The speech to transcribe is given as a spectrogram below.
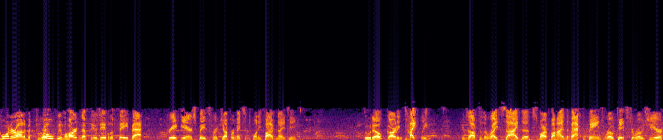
corner on him, but drove him hard enough that he was able to fade back, create the airspace for a jumper, makes it 25 19. Udoh guarding tightly. Gives off to the right side to Smart behind the back to Baynes. Rotates to Rozier.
